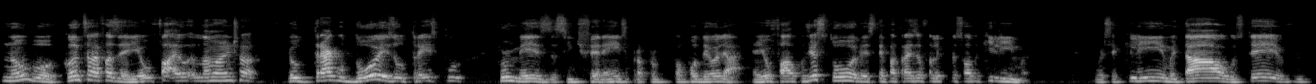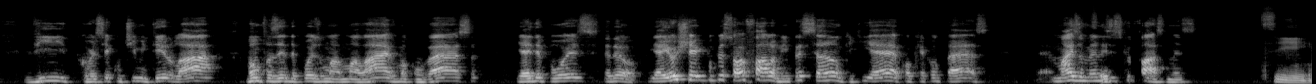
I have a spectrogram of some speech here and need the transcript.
não vou. Quanto você vai fazer? E eu, eu normalmente eu, eu trago dois ou três por, por mês, assim, diferentes, para poder olhar. Aí eu falo com o gestor. Esse tempo atrás eu falei com o pessoal do Quilima. Conversei com o Quilima e tal, gostei, vi, conversei com o time inteiro lá. Vamos fazer depois uma, uma live, uma conversa. E aí depois, entendeu? E aí eu chego pro pessoal e falo a minha impressão, o que, que é, qual que acontece. É mais ou menos isso que eu faço, mas Sim,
